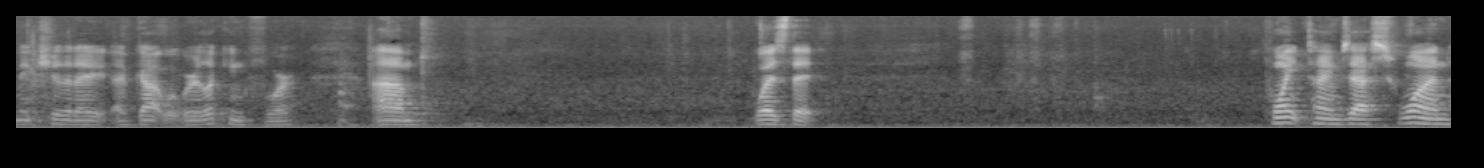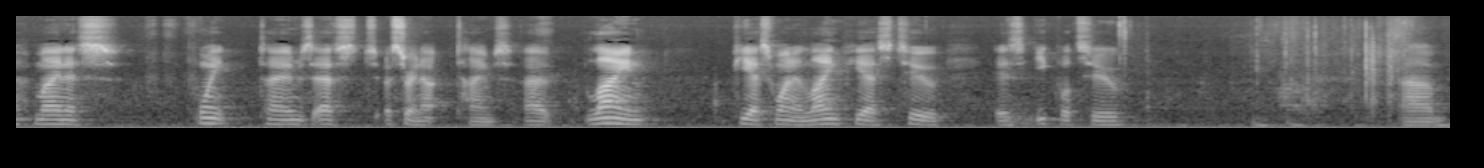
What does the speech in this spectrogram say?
make sure that I, I've got what we're looking for, um, was that point times S1 minus point times S2, uh, sorry, not times, uh, line PS1 and line PS2 is equal to um,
